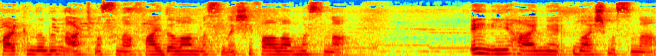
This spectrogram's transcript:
farkındalığın artmasına, faydalanmasına, şifalanmasına, en iyi haline ulaşmasına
